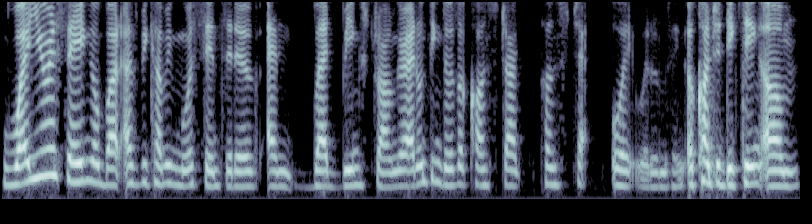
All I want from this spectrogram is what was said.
what you were saying about us becoming more sensitive and but being stronger i don't think those are construct construct wait what am i saying? Uh, contradicting um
